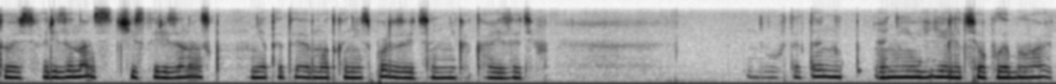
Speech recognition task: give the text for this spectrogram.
То есть резонанс чистый резонанс нет эта обмотка не используется никакая из этих двух тогда они еле теплые бывают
